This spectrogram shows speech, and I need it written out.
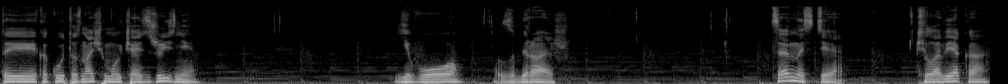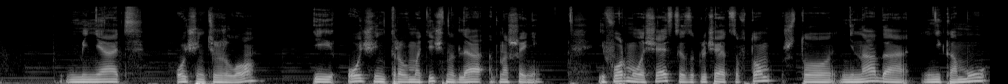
ты какую-то значимую часть жизни его забираешь. Ценности человека менять очень тяжело, и очень травматично для отношений. И формула счастья заключается в том, что не надо никому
